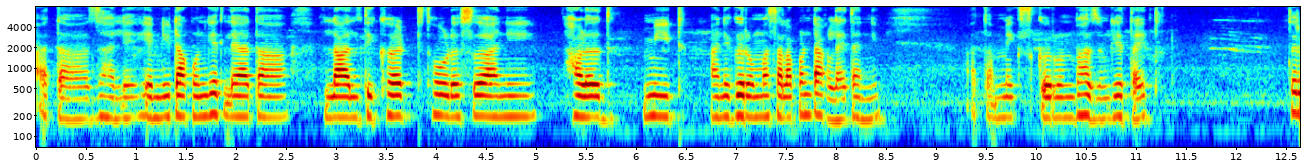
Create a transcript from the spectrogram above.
आता झाले. यांनी टाकून घेतले आता लाल तिखट थोडंसं आणि हळद मीठ आणि गरम मसाला पण टाकला आहे त्यांनी. आता मिक्स करून भाजून घेत आहेत तर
